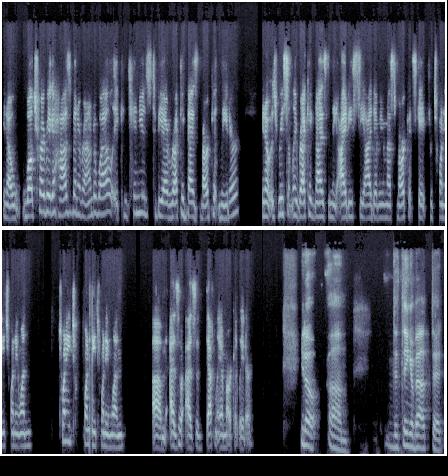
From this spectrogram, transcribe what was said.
You know, while Tririga has been around a while, it continues to be a recognized market leader. You know, it was recently recognized in the IDC IWMS MarketScape for 2021 2020 um, as, as a, definitely a market leader. You know, um, the thing about that,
